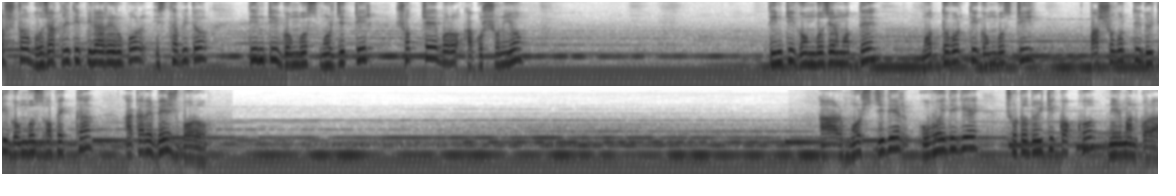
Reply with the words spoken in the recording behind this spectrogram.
অষ্টভুজাকৃতি পিলারের উপর স্থাপিত তিনটি গম্বুজ মসজিদটির সবচেয়ে বড় আকর্ষণীয় তিনটি গম্বুজের মধ্যে মধ্যবর্তী গম্বুজটি, পার্শ্ববর্তী দুইটি গম্বুজ অপেক্ষা আকারে বেশ বড়। আর মসজিদের উভয় দিকে ছোট দুইটি কক্ষ নির্মাণ করা।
